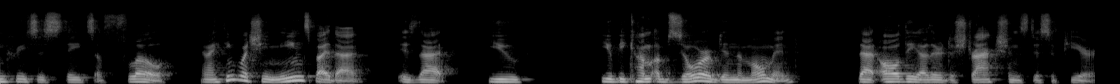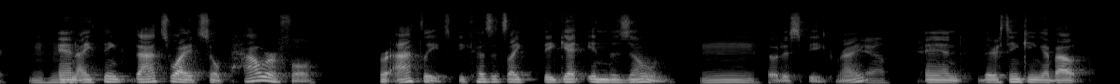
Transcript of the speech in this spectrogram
increases states of flow. And I think what she means by that is that you you become absorbed in the moment that all the other distractions disappear. Mhm. And I think that's why it's so powerful for athletes because it's like they get in the zone, Mm. so to speak, right? Yeah. And they're thinking about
